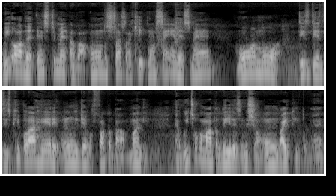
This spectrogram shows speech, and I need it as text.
We are the instrument of our own destruction. I keep on saying this, man. More and more. These, these these people out here, they only give a fuck about money. And we talking about the leaders, and it's your own white people, man.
